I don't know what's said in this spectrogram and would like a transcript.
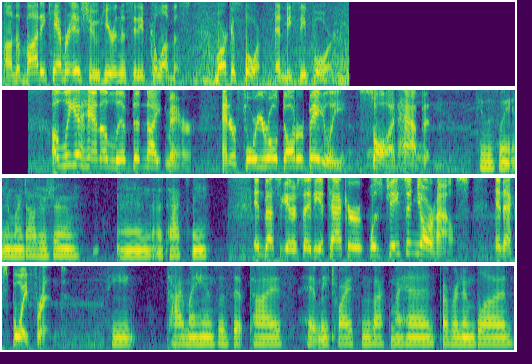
on the body camera issue here in the city of Columbus. Marcus Thorpe, NBC4. Aaliyah Hanna lived a nightmare, and her four year old daughter Bailey saw it happen. He was waiting in my daughter's room and attacked me. Investigators say the attacker was Jason Yarhouse, an ex boyfriend. He tied my hands with zip ties, hit me twice in the back of my head, covered in blood.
